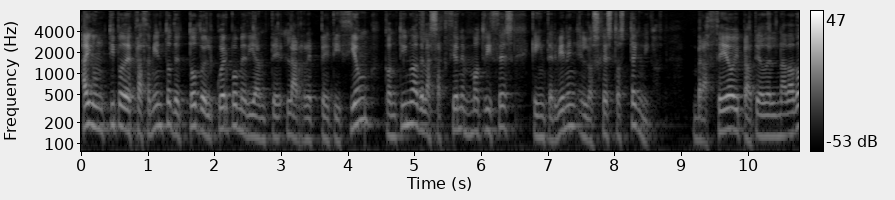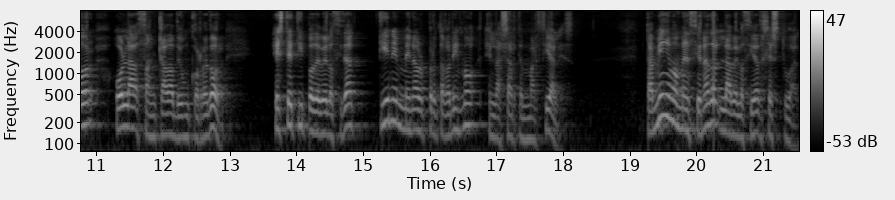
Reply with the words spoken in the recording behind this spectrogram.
hay un tipo de desplazamiento de todo el cuerpo mediante la repetición continua de las acciones motrices que intervienen en los gestos técnicos, braceo y plateo del nadador o la zancada de un corredor. Este tipo de velocidad tiene menor protagonismo en las artes marciales. También hemos mencionado la velocidad gestual.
